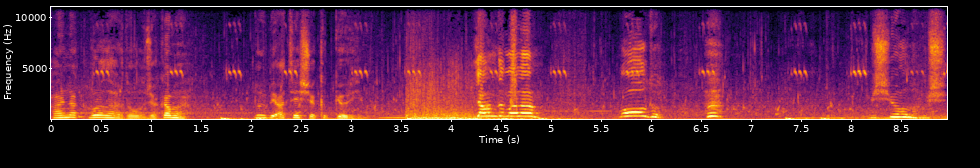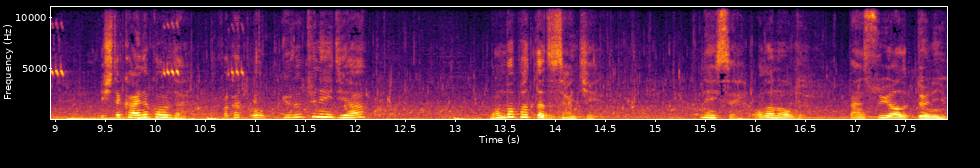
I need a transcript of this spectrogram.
Kaynak buralarda olacak ama dur bir ateş yakıp göreyim. Yandım anam. Ne oldu? Hah? Bir şey olmamış. İşte kaynak orada. Fakat o gürültü neydi ya? Bomba patladı sanki. Neyse olan oldu. Ben suyu alıp döneyim.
